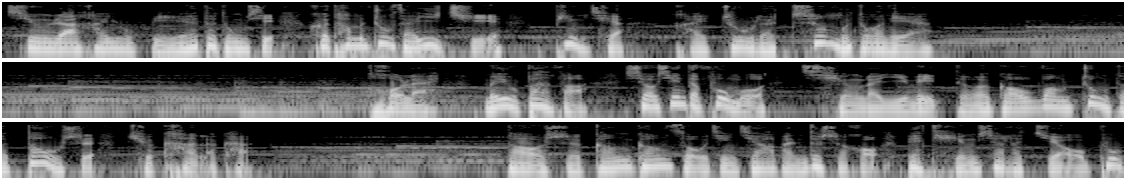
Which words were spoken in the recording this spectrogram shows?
竟然还有别的东西和他们住在一起，并且还住了这么多年。后来没有办法，小新的父母请了一位德高望重的道士去看了看。道士刚刚走进家门的时候，便停下了脚步，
